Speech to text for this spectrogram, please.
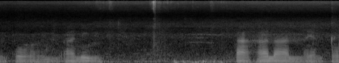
Yan po ang aming tahanan. Ayan po.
